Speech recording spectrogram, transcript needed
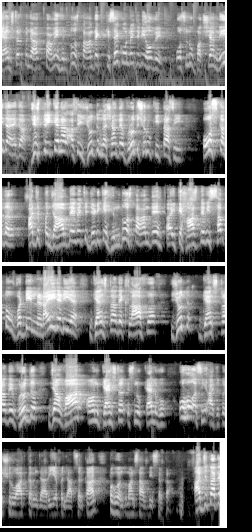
ਗੈਂਗਸਟਰ ਪੰਜਾਬ ਭਾਵੇਂ ਹਿੰਦੁਸਤਾਨ ਦੇ ਕਿਸੇ ਕੋਨੇ 'ਚ ਵੀ ਹੋਵੇ, ਉਸ ਨੂੰ ਬਖਸ਼ਿਆ ਨਹੀਂ ਜਾਏਗਾ। ਜਿਸ ਤਰੀਕੇ ਨਾਲ ਅਸੀਂ ਯੁੱਧ ਨਸ਼ਿਆਂ ਦੇ ਵਿਰੁੱਧ ਸ਼ੁਰੂ ਕੀਤਾ ਸੀ, ਉਸ ਕਦਰ ਅੱਜ ਪੰਜਾਬ ਦੇ ਵਿੱਚ ਜਿਹੜੀ ਕਿ ਹਿੰਦੁਸਤਾਨ ਦੇ ਇਤਿਹਾਸ ਦੇ ਵਿੱਚ ਸਭ ਤੋਂ ਵੱਡੀ ਲੜਾਈ ਜਿਹੜੀ ਹੈ, ਗੈਂਗਸਟਰਾਂ ਦੇ ਖਿਲਾਫ ਯੁੱਧ, ਗੈਂਗਸਟਰਾਂ ਦੇ ਵਿਰੁੱਧ ਜਾਂ ਵਾਰ ਔਨ ਗੈਂਗਸਟਰ ਇਸ ਨੂੰ ਕਹਿ ਲਵੋ, ਉਹ ਅਸੀਂ ਅੱਜ ਤੋਂ ਸ਼ੁਰੂਆਤ ਕਰਨ ਜਾ ਰਹੀ ਹੈ ਪੰਜਾਬ ਸਰਕਾਰ, ਭਗਵੰਤ ਮਾਨ ਸਾਹਿਬ ਦੀ ਸਰਕਾਰ। ਅੱਜ ਤੱਕ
